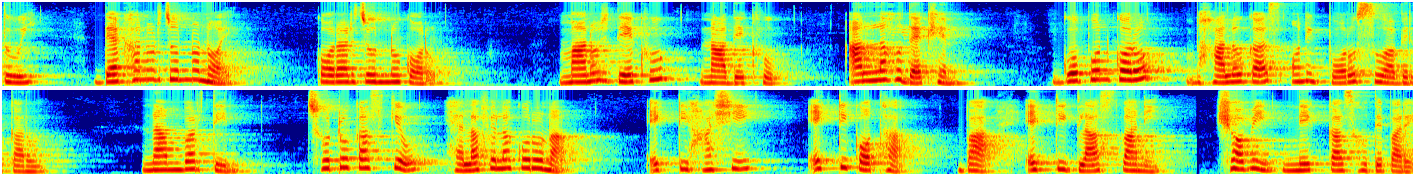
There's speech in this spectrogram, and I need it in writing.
দুই, দেখানোর জন্য নয়, করার জন্য করো। মানুষ দেখুক, না দেখুক, আল্লাহ দেখেন। গোপন করো, ভালো কাজ অনেক বড় সোয়াবের কারণ। নাম্বার তিন, ছোট কাজকেও হেলাফেলা করো না। একটি হাসি, একটি কথা বা একটি গ্লাস পানি, সবই নেক কাজ হতে পারে।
